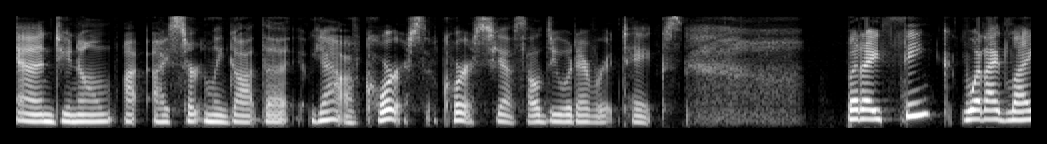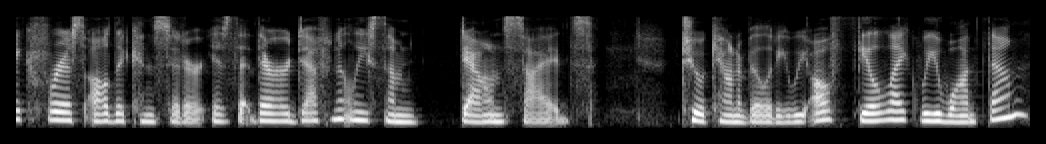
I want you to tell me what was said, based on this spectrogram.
And, you know, I, I, certainly got the, yeah, of course, of course, yes, I'll do whatever it takes. But I think what I'd like for us all to consider is that there are definitely some downsides to accountability. We all feel like we want them,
